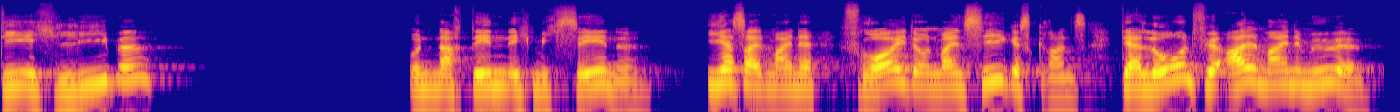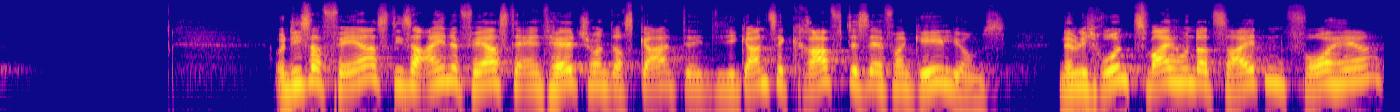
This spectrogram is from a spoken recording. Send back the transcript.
die ich liebe und nach denen ich mich sehne. Ihr seid meine Freude und mein Siegeskranz, der Lohn für all meine Mühe. Und dieser Vers, dieser eine Vers, der enthält schon das, die ganze Kraft des Evangeliums. Nämlich rund 200 Seiten vorher,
